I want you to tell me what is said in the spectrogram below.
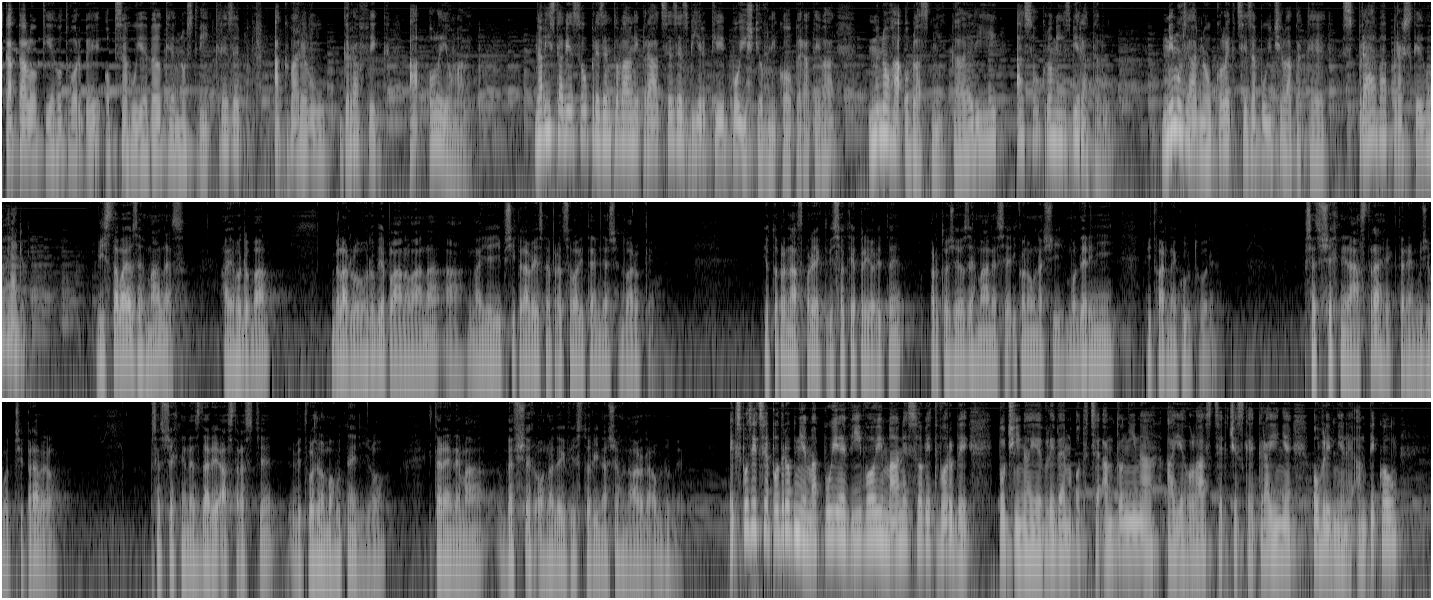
Katalog jeho tvorby obsahuje velké množství krezeb, akvarelů, grafik a olejomaleb. Na výstavě jsou prezentovány práce ze sbírky pojišťovny Kooperativa, mnoha oblastních galerií a soukromých sběratelů. Mimořádnou kolekci zapůjčila také zpráva Pražského hradu. Výstava Josef Mánes a jeho doba byla dlouhodobě plánována a na její přípravě jsme pracovali téměř dva roky. Je to pro nás projekt vysoké priority, protože Josef Mánes je ikonou naší moderní výtvarné kultury. Přes všechny nástrahy, které mu život připravil, přes všechny nezdary a strasti vytvořil mohutné dílo, které nemá ve všech ohledech v historii našeho národa období. Expozice podrobně mapuje vývoj Mánesovy tvorby, počínaje vlivem otce Antonína a jeho lásce k české krajině ovlivněné antikou,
